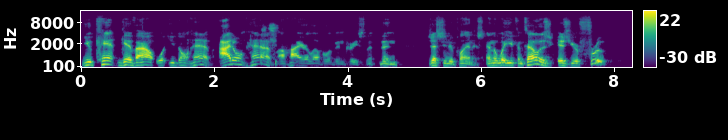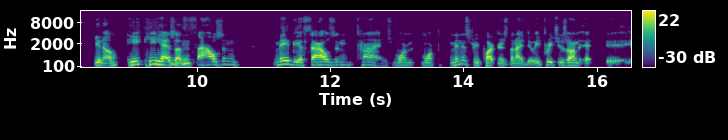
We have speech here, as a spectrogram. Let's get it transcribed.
you can't give out what you don't have. I don't have a higher level of increase than, than Jesse Duplantis. And the way you can tell is is your fruit. You know, he he has a thousand, maybe a thousand times more more ministry partners than I do. He preaches on, eh, eh,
